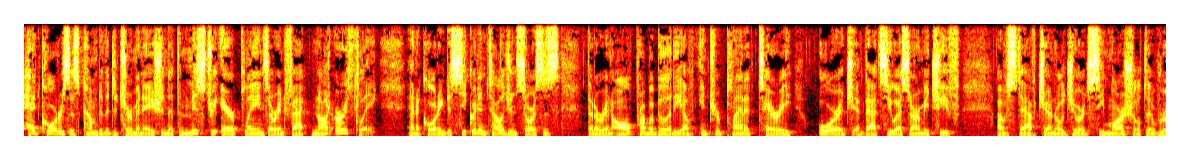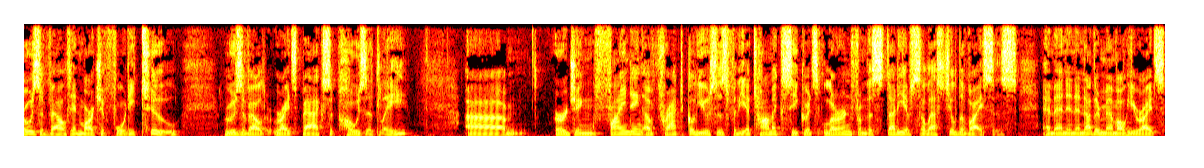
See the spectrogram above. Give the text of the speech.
Headquarters has come to the determination that the mystery airplanes are in fact not earthly, and according to secret intelligence sources that are in all probability of interplanetary origin. That's U.S. Army Chief of Staff General George C. Marshall to Roosevelt in March of 42. Roosevelt writes back, supposedly, um, urging finding of practical uses for the atomic secrets learned from the study of celestial devices. And then in another memo, he writes,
